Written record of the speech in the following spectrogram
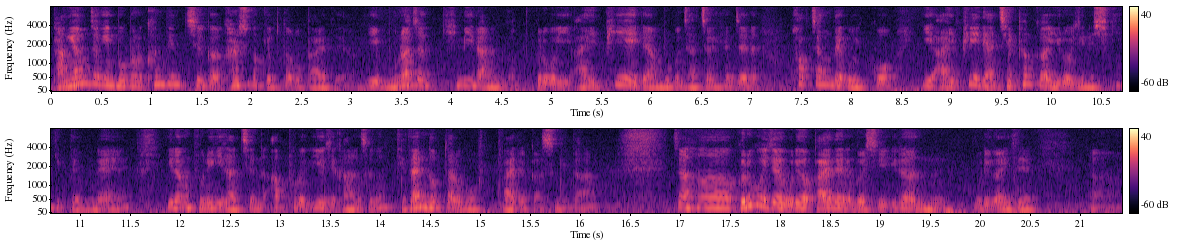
방향적인 부분은 컨텐츠가 갈 수밖에 없다고 봐야 돼요. 이 문화적 힘이라는 것 그리고 이 IP에 대한 부분 자체가 현재는 확장되고 있고 이 IP에 대한 재평가가 이루어지는 시기이기 때문에 이런 분위기 자체는 앞으로 이어질 가능성은 대단히 높다고 봐야 될 것 같습니다. 자 어, 그리고 이제 우리가 봐야 되는 것이 이런 우리가 이제 어,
